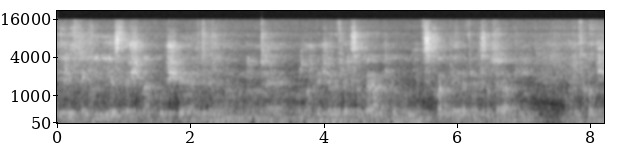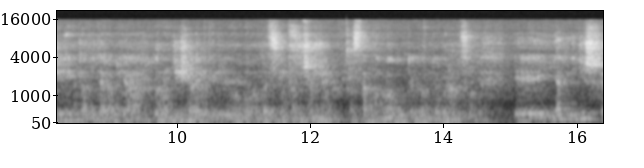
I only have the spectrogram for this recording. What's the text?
W tej chwili jesteś na kursie, e, można powiedzieć, refleksoterapii ogólnie. Skład tej refleksoterapii wchodzi klawiterapia, którą dzisiaj e, obecnie kończymy, ostatni moduł tego, tego kursu. E, jak widzisz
